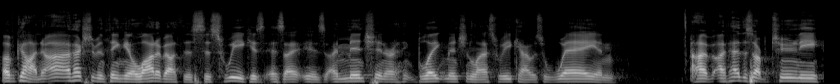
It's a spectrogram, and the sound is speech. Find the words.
of God. Now, I've actually been thinking a lot about this this week. As, as, I, as I mentioned, or I think Blake mentioned last week, I was away and I've, I've had this opportunity.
